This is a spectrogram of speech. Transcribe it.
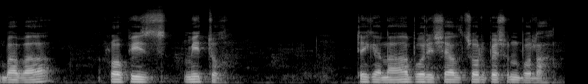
বাবা রফিজ মিতো। ঠিকানা বরিশাল চোর পেশন বলা।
